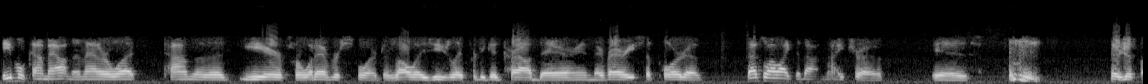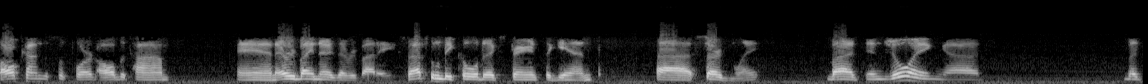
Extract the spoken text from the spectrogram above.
People come out no matter what time of the year for whatever sport. There's always usually a pretty good crowd there, and they're very supportive. That's what I like about Nitro is There's just all kinds of support all the time, and everybody knows everybody. So that's going to be cool to experience again, uh, certainly. But enjoying, uh, but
